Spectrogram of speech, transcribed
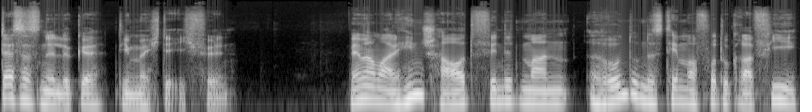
das ist eine Lücke, die möchte ich füllen. Wenn man mal hinschaut, findet man rund um das Thema Fotografie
